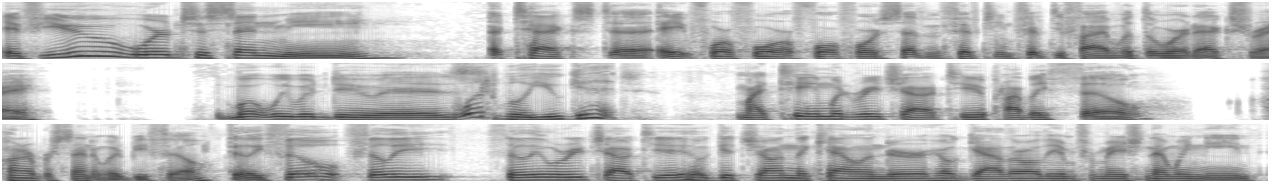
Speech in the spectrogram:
If you were to send me a text uh, to 844-447-1555 with the word x-ray, what we would do is what will you get? my team would reach out to you, probably Phil. 100% it would be Phil. Philly Phil, Philly, Philly will reach out to you. He'll get you on the calendar. He'll gather all the information that we need.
